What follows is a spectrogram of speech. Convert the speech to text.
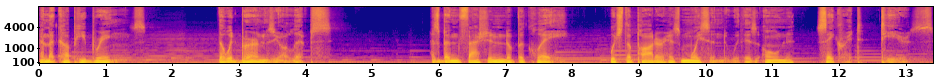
And the cup he brings, though it burns your lips, has been fashioned of the clay which the potter has moistened with his own sacred tears.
